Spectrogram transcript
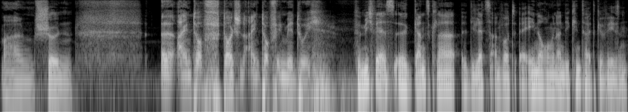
mal einen schönen äh, Eintopf, deutschen Eintopf in mir durch. Für mich wäre es äh, ganz klar die letzte Antwort Erinnerungen an die Kindheit gewesen.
